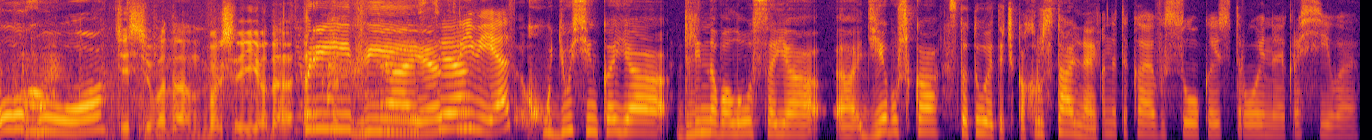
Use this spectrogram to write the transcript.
Ого! Честь чемодан, больше ее, да? Привет! Привет. Худюсенькая, длинноволосая э, девушка, статуэточка хрустальная. Она такая высокая, стройная, красивая.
